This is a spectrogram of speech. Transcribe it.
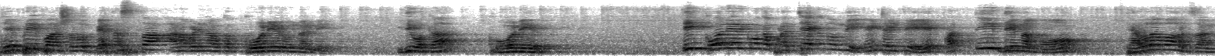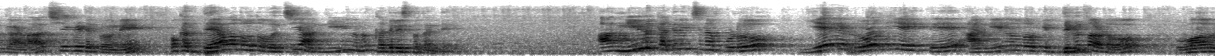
హెబ్రీ భాషలో బెతస్తా అనబడిన ఒక కోనేరు ఉందండి. ఇది ఒక కోనేరు. ఈ కోనేరుకి ఒక ప్రత్యేకత ఉంది. ఏంటంటే ప్రతి దినము తెల్లవారుజాము కాడ చీకటితోనే ఒక దేవదూత వచ్చి ఆ నీళ్ళను కదిలిస్తుందండి. ఆ నీళ్ళు కదిలించినప్పుడు ఏ రోగి అయితే ఆ నీళ్ళలోకి దిగుతాడో వారు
